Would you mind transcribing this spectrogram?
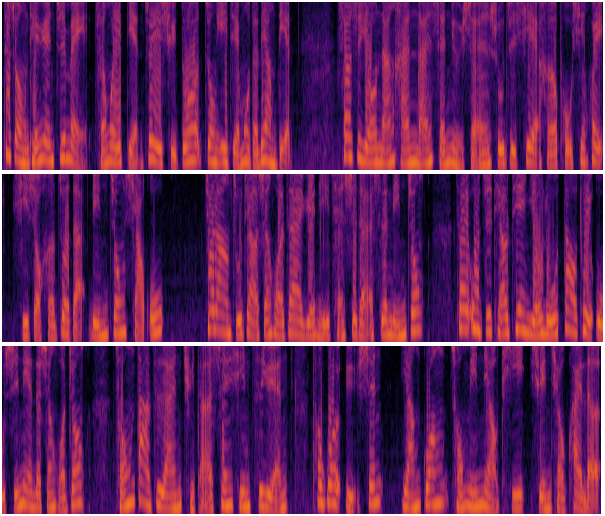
这种田园之美，成为点缀许多综艺节目的亮点。像是由南韩男神女神苏志燮和朴信惠携手合作的《林中小屋》，就让主角生活在远离城市的森林中，在物质条件犹如倒退五十年的生活中，从大自然取得身心资源，透过雨声、阳光、虫鸣、鸟啼，寻求快乐。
